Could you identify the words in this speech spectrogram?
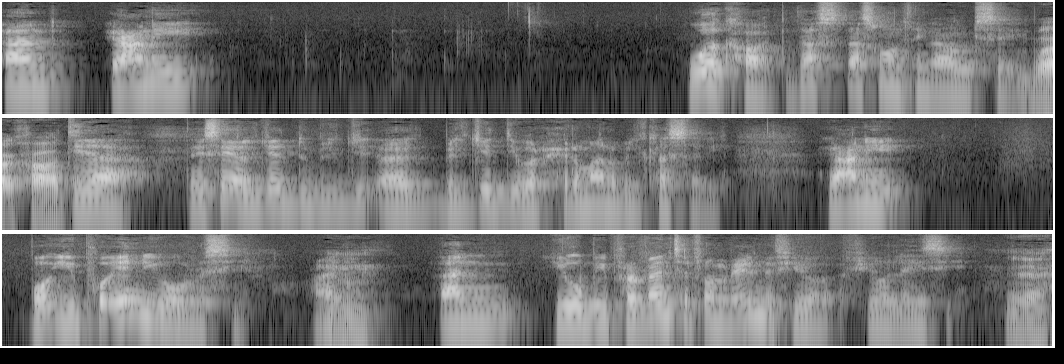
and yani, work hard. That's that's one thing I would say. Work hard. Yeah. They say al jaddu bil uh, jiddi wal bil what you put in, you will receive, right? Mm. And you'll be prevented from ilm if you're, if you're lazy. Yeah.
